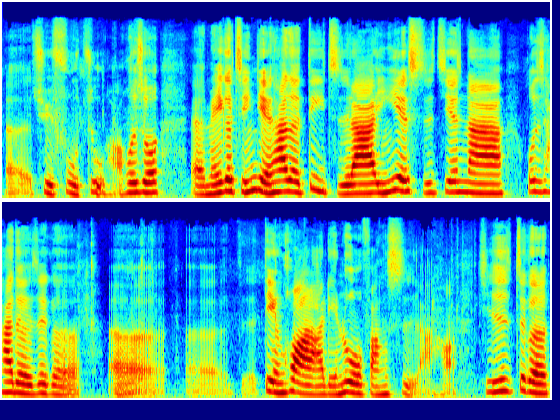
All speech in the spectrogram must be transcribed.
呃去附注哈，或者说呃每一个景点它的地址啦、营业时间啦，或是它的这个呃呃电话啦、联络方式啦哈，其实这个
